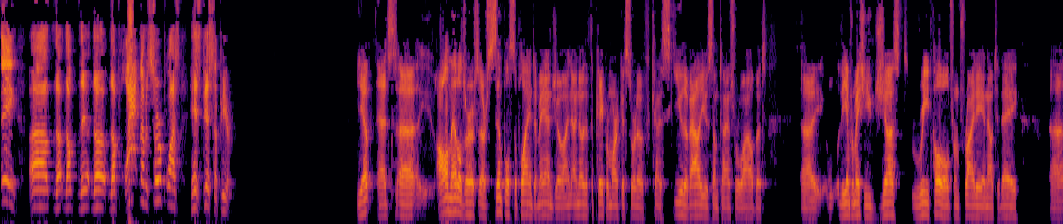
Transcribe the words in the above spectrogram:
thing. Uh, the, the, the the the platinum surplus has disappeared." Yep, that's uh, all metals are, are simple supply and demand, Joe. I, I know that the paper markets sort of kind of skew the values sometimes for a while, but uh, the information you just retold from Friday and now today uh,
